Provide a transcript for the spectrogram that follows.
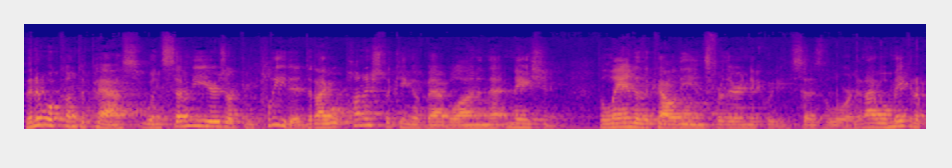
Then it will come to pass, when 70 years are completed, that I will punish the king of Babylon and that nation, the land of the Chaldeans, for their iniquity, says the Lord. And I will make it a,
